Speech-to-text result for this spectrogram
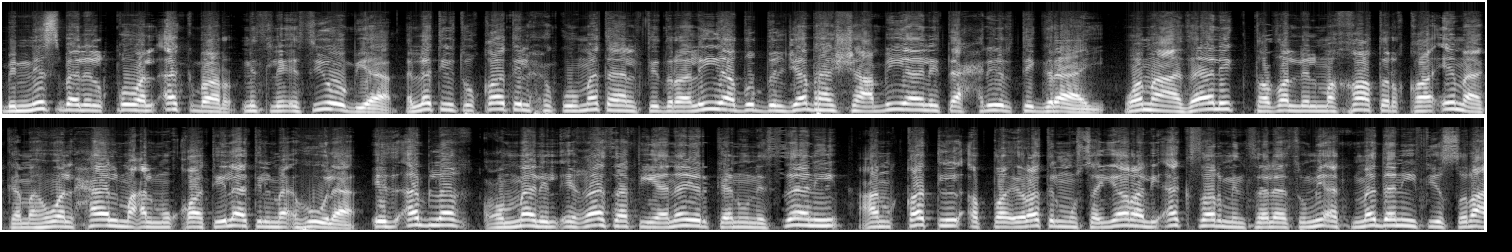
بالنسبة للقوى الأكبر مثل إثيوبيا التي تقاتل حكومتها الفيدرالية ضد الجبهة الشعبية لتحرير تيغراي. ومع ذلك تظل المخاطر قائمة كما هو الحال مع المقاتلات المأهولة. إذ أبلغ عمال الإغاثة في يناير كانون الثاني عن قتل الطائرات المسيرة لأكثر من 300 مدني في صراع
